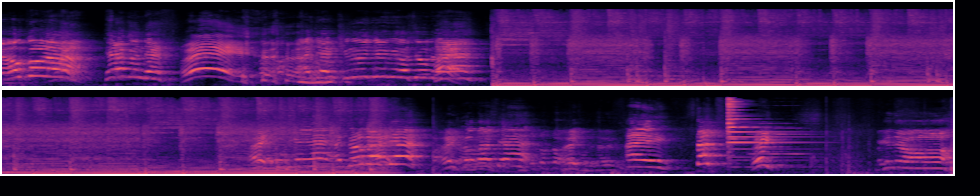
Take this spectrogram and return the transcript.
青はい、スター負けてよ。ー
